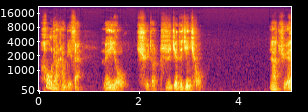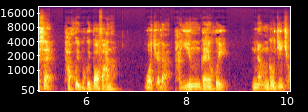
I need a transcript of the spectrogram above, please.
后两场比赛没有取得直接的进球。那决赛他会不会爆发呢？我觉得他应该会能够进球，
